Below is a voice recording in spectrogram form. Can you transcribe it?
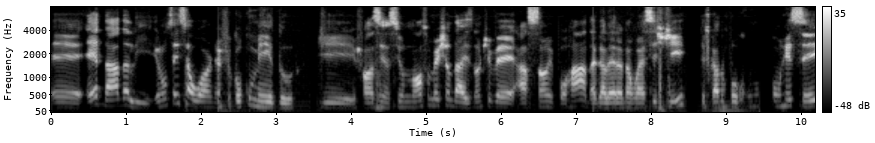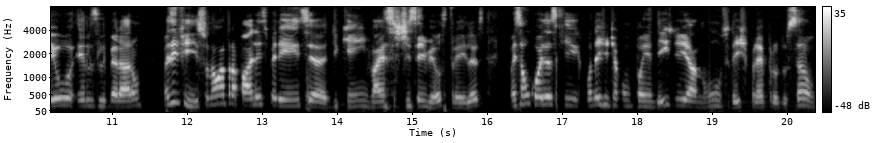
é, é dada ali. Eu não sei se a Warner ficou com medo de falar assim, se o nosso merchandise não tiver ação e porrada, a galera não vai assistir. Ter ficado um pouco com receio, eles liberaram. Mas enfim, isso não atrapalha a experiência de quem vai assistir sem ver os trailers. Mas são coisas que, quando a gente acompanha desde anúncio, desde pré-produção,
